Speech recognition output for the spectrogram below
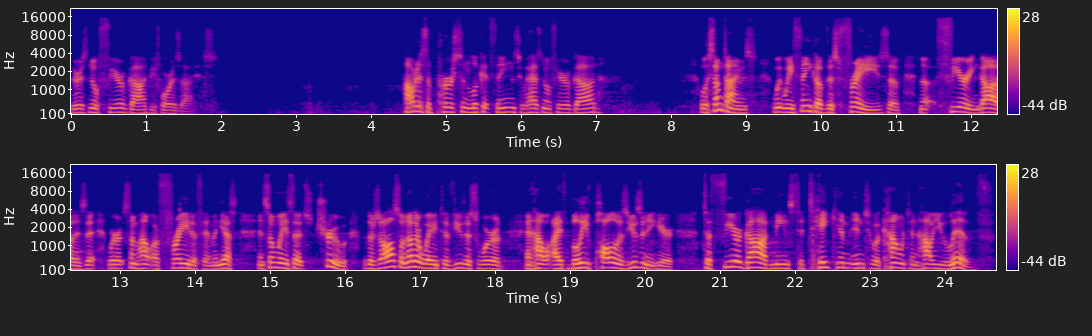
There is no fear of God before his eyes. How does a person look at things who has no fear of God? Well, sometimes we, we think of this phrase of uh, fearing God as that we're somehow afraid of Him. And yes, in some ways that's true. But there's also another way to view this word and how I believe Paul is using it here. To fear God means to take Him into account in how you live,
